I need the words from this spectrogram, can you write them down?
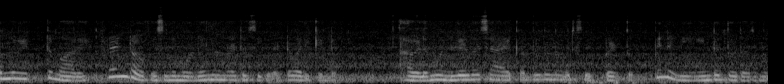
ഒന്ന് വിട്ടുമാറി. ഫ്രണ്ട് ഓഫീസിന്റെ മുന്നിൽ നിന്നായിട്ട് സിഗരറ്റ് വലിക്കുന്നുണ്ട്. അവൾ മുന്നിലിരുന്ന ചായക്കപ്പിൽ നിന്ന് ഒരു സിപ്പ് എടുത്തു. പിന്നെ വീണ്ടും തുടർന്നു.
